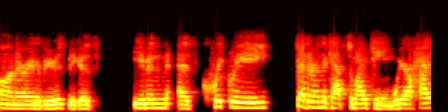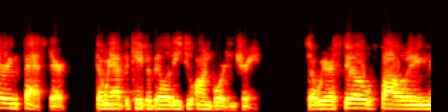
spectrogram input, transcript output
on our interviews because even as quickly feathering the cap to my team, we are hiring faster than we have the capability to onboard and train. So we are still following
